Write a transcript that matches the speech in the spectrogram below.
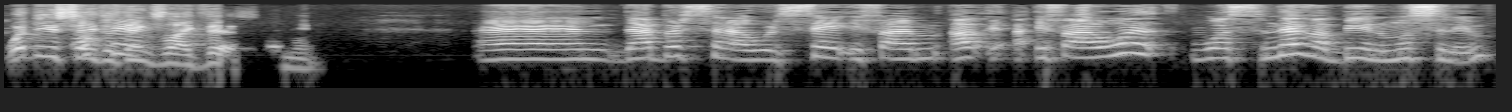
What do you say okay. to things like this? I mean, and that person, I will say, if I'm, if I was, was never been Muslim,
